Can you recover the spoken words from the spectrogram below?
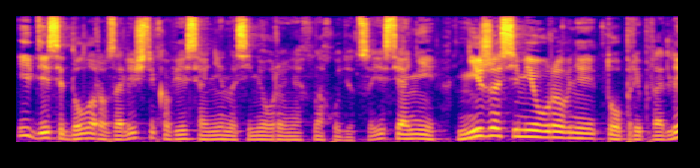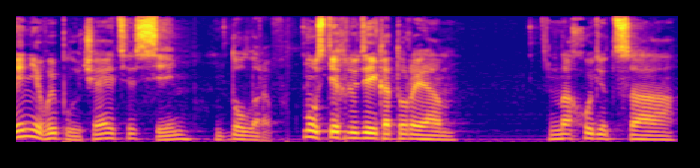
и 10 долларов за личников, если они на 7 уровнях находятся. Если они ниже 7 уровней, то при продлении вы получаете 7 долларов. Ну, с тех людей, которые находятся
